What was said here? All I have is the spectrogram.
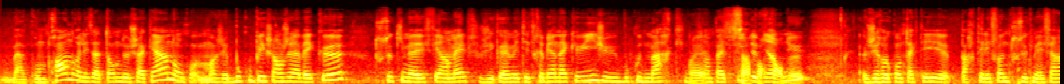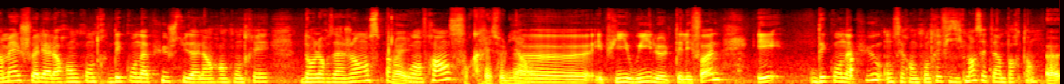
bah, comprendre les attentes de chacun. Donc, moi, j'ai beaucoup échangé avec eux. Tous ceux qui m'avaient fait un mail, parce que j'ai quand même été très bien accueillie. J'ai eu beaucoup de marques de Ouais, sympathie, de bienvenue. de- J'ai recontacté par téléphone tous ceux qui m'avaient fait un mail. Je suis allée à leur rencontre dès qu'on a pu. Je suis allée en rencontrer dans leurs agences, partout Ouais. en France. Pour créer ce lien. Euh, et puis, oui, le téléphone. Et dès qu'on a pu, on s'est rencontrés physiquement. C'était important. Euh,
